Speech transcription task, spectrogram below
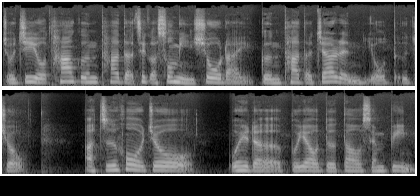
就只有他跟他的这个说明秀来跟他的家人有得救啊！之后就为了不要得到生病，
